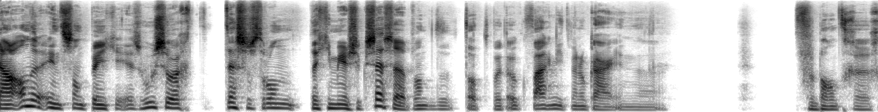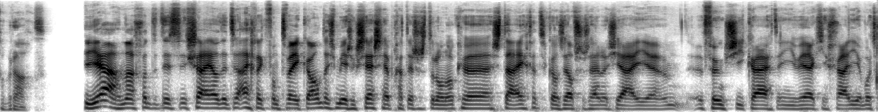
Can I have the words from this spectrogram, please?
ja, een ander interessant puntje is, hoe zorgt testosteron dat je meer succes hebt? Want dat, wordt ook vaak niet met elkaar in eh, verband ge- gebracht. Ja, nou goed, het is, ik zei al, dit is eigenlijk van twee kanten. Als je meer succes hebt, gaat testosteron ook eh, stijgen. Het kan zelfs zo zijn als jij eh, een functie krijgt in je werk. Je, gaat, je, wordt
